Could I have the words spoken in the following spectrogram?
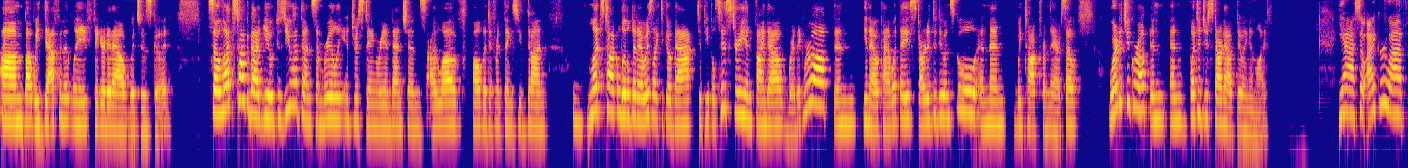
um, but we definitely figured it out, which is good. So let's talk about you because you have done some really interesting reinventions. I love all the different things you've done let's talk a little bit. I always like to go back to people's history and find out where they grew up and, you know, kind of what they started to do in school. And then we talk from there. So, where did you grow up and, and what did you start out doing in life? Yeah, so I grew up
